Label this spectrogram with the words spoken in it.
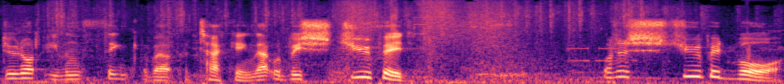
Do not even think about attacking. That would be stupid. What a stupid boar.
